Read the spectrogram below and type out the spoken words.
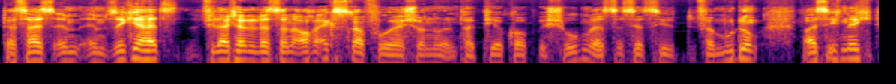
Das heißt, im, im Sicherheits-, vielleicht hat er das dann auch extra vorher schon nur in den Papierkorb geschoben. Das ist jetzt die Vermutung, weiß ich nicht.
